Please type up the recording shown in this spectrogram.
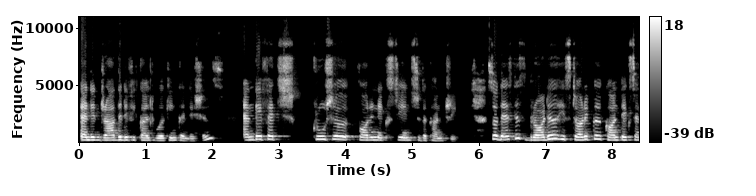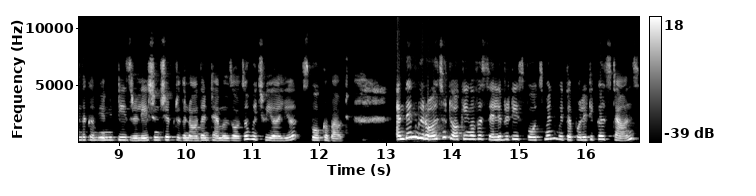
and in rather difficult working conditions. And they fetch crucial foreign exchange to the country. So there's this broader historical context and the community's relationship to the Northern Tamils also, which we earlier spoke about. And then we're also talking of a celebrity sportsman with a political stance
